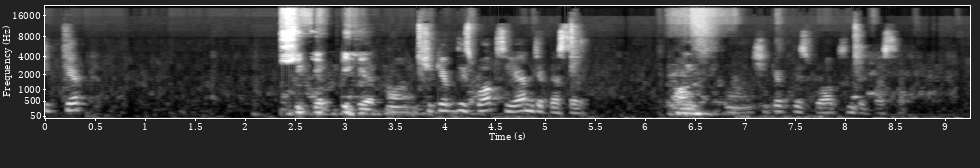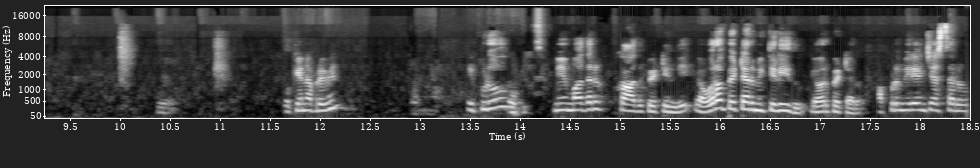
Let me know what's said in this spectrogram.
చికెప్ she kept here she kept this box here అని చెప్పేస్తారు. అవును షీ కెప్ దిస్ బాక్స్ అని చెప్పేస్తారు. ఓకేనా ప్రవీణ్? ఇప్పుడు మీ మదర్ కాదు పెట్టింది. ఎవరో పెట్టారు మీకు తెలియదు ఎవరు పెట్టారు? అప్పుడు మీరు ఏం చేస్తారు?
